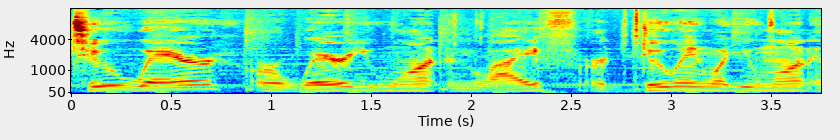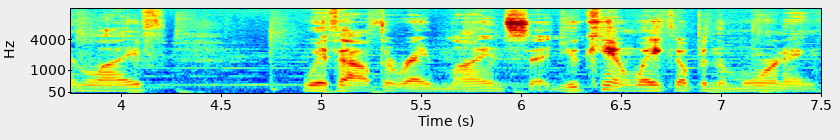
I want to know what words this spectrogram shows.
to where or where you want in life or doing what you want in life without the right mindset. You can't wake up in the morning,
